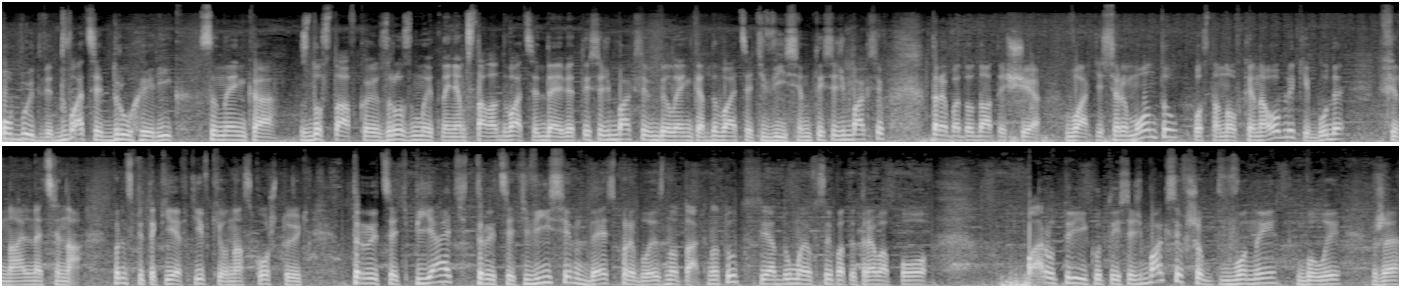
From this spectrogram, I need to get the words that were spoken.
Обидві 22 рік, синенька з доставкою, з розмитненням стала 29 тисяч баксів, біленька 28 тисяч баксів. Треба додати ще вартість ремонту, постановки на облік і буде фінальна ціна. В принципі, такі автівки у нас коштують 35-38, десь приблизно так. Ну тут, я думаю, всипати треба по пару-трійку тисяч баксів, щоб вони були вже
